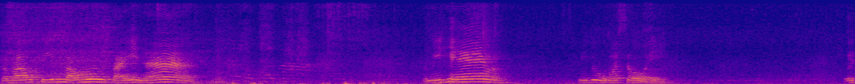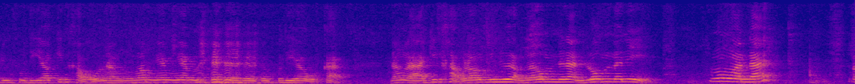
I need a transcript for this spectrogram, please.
ก็เบาตีนเบามือไปนะมีแห้ง มีลูกมาซอยไปดูผู้เดียวกินเขานังง่ำแง่มแง่มผู้เดียวกับนังหลายกินเขาเรามีเรื่องแล้วมันนั่นลมนะนี่เมื่อวนได้เรา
